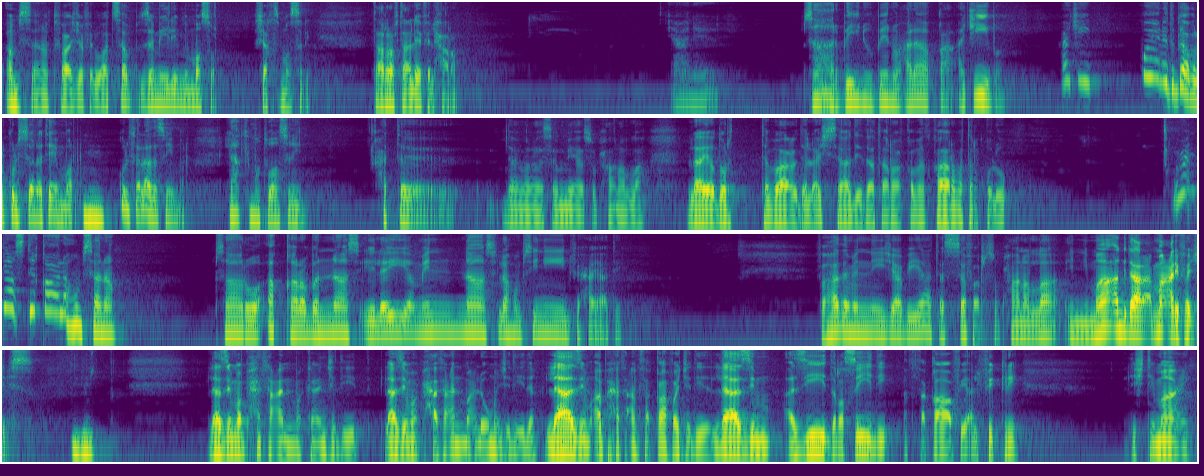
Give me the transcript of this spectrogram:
أمس أنا اتفاجئ في الواتساب زميلي من مصر شخص مصري تعرفت عليه في الحرم يعني صار بيني وبينه علاقة عجيبة. عجيب. ويعني نتقابل كل سنتين مرة مم. كل ثلاث سنين مرة. لكن متواصلين. حتى دائما أسميها سبحان الله لا يضر تباعد الأجساد إذا تراقبت قاربت القلوب. وعندي أصدقاء لهم سنة. صاروا أقرب الناس إلي من ناس لهم سنين في حياتي. فهذا من إيجابيات السفر سبحان الله. إني ما أقدر ما أعرف أجلس. لازم أبحث عن مكان جديد لازم أبحث عن معلومة جديدة لازم أبحث عن ثقافة جديدة لازم أزيد رصيدي الثقافي الفكري الاجتماعي.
